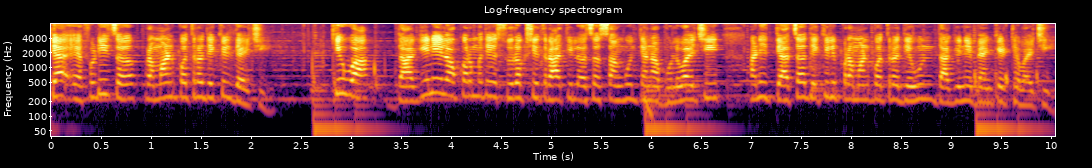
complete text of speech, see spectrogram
त्या एफ डीचं प्रमाणपत्र देखील द्यायची. किंवा दागिने लॉकरमध्ये सुरक्षित राहतील असं सांगून त्यांना भुलवायची आणि त्याचं देखील प्रमाणपत्र देऊन दागिने बँकेत ठेवायची.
